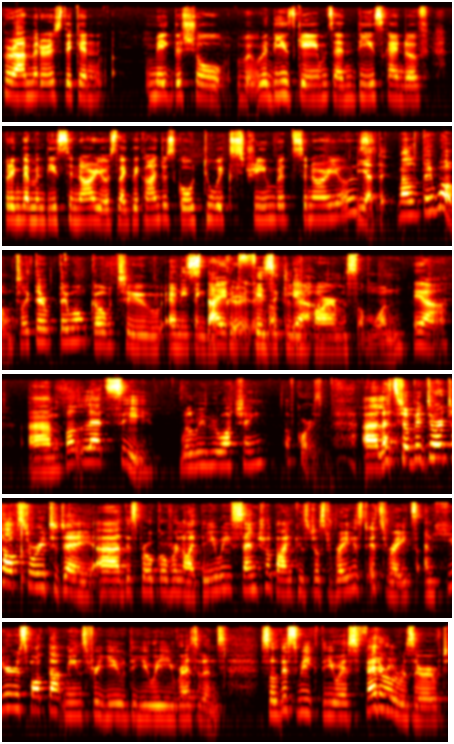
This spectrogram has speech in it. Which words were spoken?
parameters, they can make the show with these games and these kind of putting them in these scenarios like they can't just go too extreme with scenarios yeah they, well they won't like they they won't go to anything Spider, that could physically yeah. harm someone yeah um, but let's see Will we be watching? Of course. Uh, let's jump into our top story today. Uh, this broke overnight. The UAE Central Bank has just raised its rates, and here's what that means for you, the UAE residents. So this week, the US Federal Reserve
